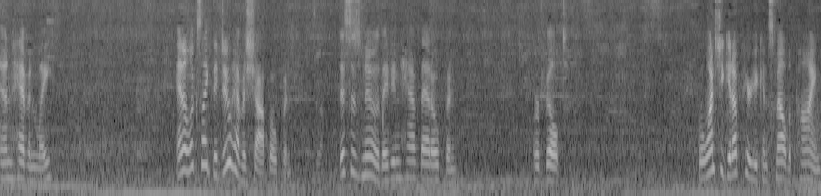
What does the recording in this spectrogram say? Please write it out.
in Heavenly. And it looks like they do have a shop open. This is new. They didn't have that open or built. But once you get up here, you can smell the pine.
